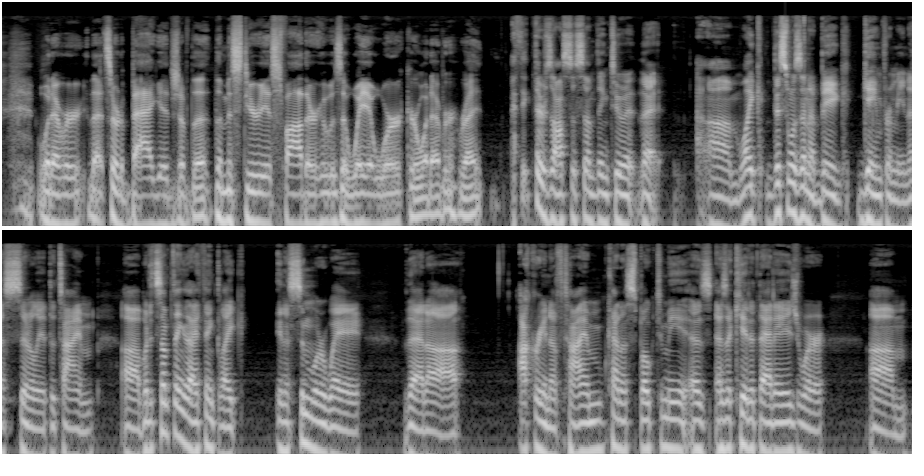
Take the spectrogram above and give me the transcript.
whatever that sort of baggage of the the mysterious father who was away at work or whatever right? I think there's also something to it that um like this wasn't a big game for me necessarily at the time uh but it's something that i think like in a similar way that uh Ocarina of Time kind of spoke to me as as a kid at that age where um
